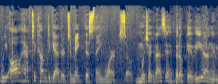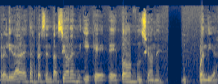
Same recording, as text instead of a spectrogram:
we all have to come together to make this thing work. So, Muchas gracias. Espero que vivan en realidad estas presentaciones y que eh, todo funcione. Buen día.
